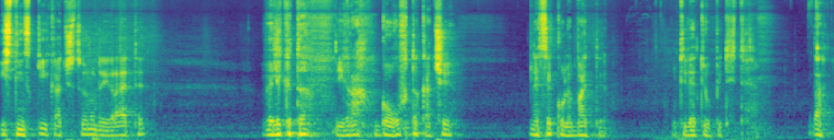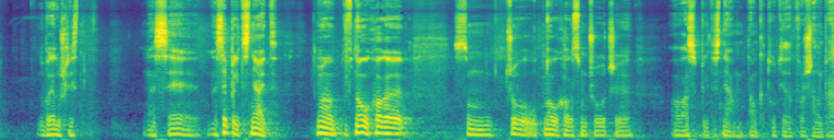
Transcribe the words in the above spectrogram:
истински и качествено да играете великата игра голф, така че не се колебайте. Отидете и опитайте. Да, добре дошли сте. Не се, не се притеснявайте. Има в много хора съм чувал, от много хора съм чувал, че о, аз се притеснявам там като отида, какво ще направя?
